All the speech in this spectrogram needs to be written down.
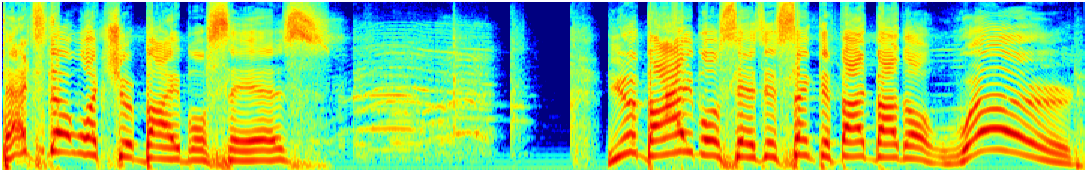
That's not what your Bible says. Your Bible says it's sanctified by the word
